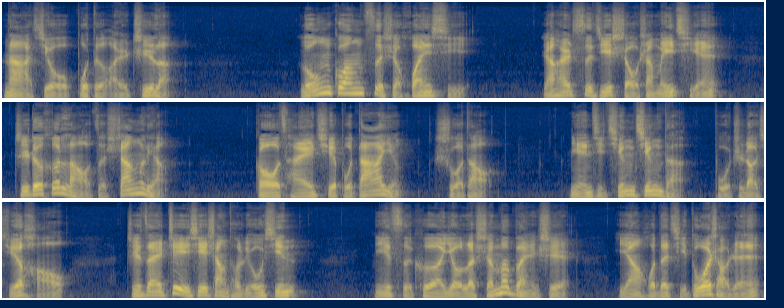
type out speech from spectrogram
那就不得而知了。龙光自是欢喜，然而自己手上没钱，只得和老子商量。狗才却不答应，说道：“年纪轻轻的，不知道学好，只在这些上头留心。你此刻有了什么本事，养活得起多少人？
